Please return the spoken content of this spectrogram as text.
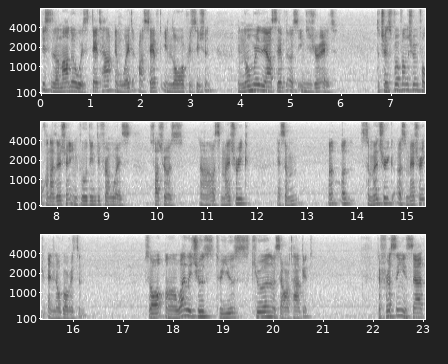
this is a model with data and weight are saved in lower precision, and normally they are saved as integer 8. The transfer function for quantization including different ways, such as uh, asymmetric, asym uh, uh, symmetric, asymmetric, and logarithm. So uh, why we choose to use QN as our target? The first thing is that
